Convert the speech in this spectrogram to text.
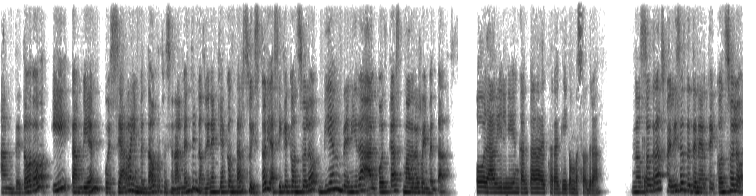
ante todo y también pues se ha reinventado profesionalmente y nos viene aquí a contar su historia. Así que Consuelo, bienvenida al podcast Madres Reinventadas. Hola Billy, encantada de estar aquí con vosotras. Nosotras felices de tenerte. Consuelo,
